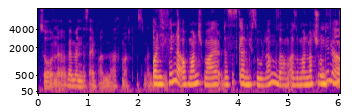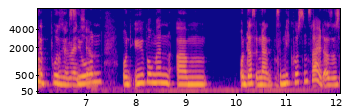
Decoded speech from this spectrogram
so, ne, wenn man das einfach nachmacht, was man. Und ich sieht. finde auch manchmal, das ist gar nicht so langsam. Also man macht schon genau, viele Positionen und Übungen ähm, und das in einer ziemlich kurzen Zeit. Also es,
